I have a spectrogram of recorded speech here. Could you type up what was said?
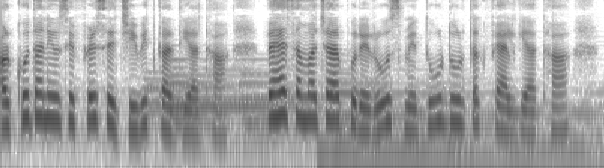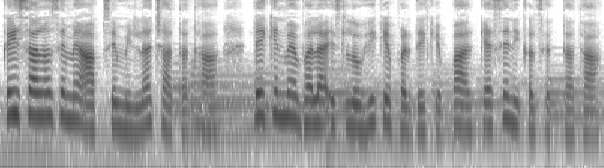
और खुदा ने उसे फिर से जीवित कर दिया था। वह समाचार पूरे रूस में दूर दूर तक फैल गया था। कई सालों से मैं आपसे मिलना चाहता था, लेकिन मैं भला इस लोहे के पर्दे के पार कैसे निकल सकता था?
